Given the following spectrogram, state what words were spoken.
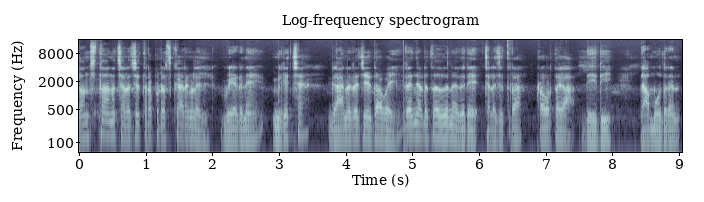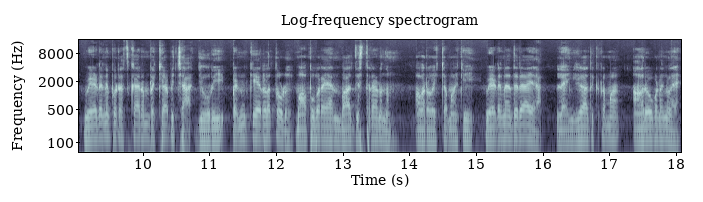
സംസ്ഥാന ചലച്ചിത്ര പുരസ്കാരങ്ങളിൽ വേടനെ മികച്ച ഗാനരചയിതാവായി തിരഞ്ഞെടുത്തതിനെതിരെ ചലച്ചിത്ര പ്രവർത്തക ദീദി ദാമോദരൻ വേടന് പുരസ്കാരം പ്രഖ്യാപിച്ച ജൂറി പെൺ കേരളത്തോട് മാപ്പ് പറയാൻ ബാധ്യസ്ഥരാണെന്നും അവർ വ്യക്തമാക്കി. വേടനെതിരായ ലൈംഗികാതിക്രമ ആരോപണങ്ങളെ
